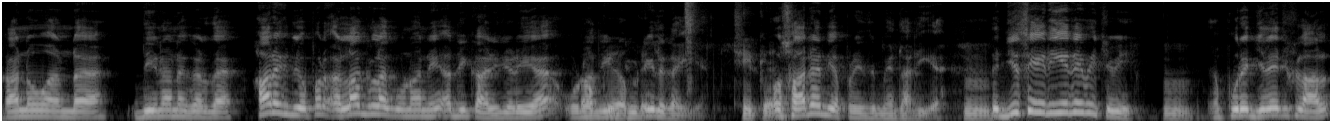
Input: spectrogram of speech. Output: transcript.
ਕਾਨੂੰਨ ਦਾ ਦੀਨਾਨਗਰ ਦਾ ਹਰ ਇੱਕ ਦੇ ਉੱਪਰ ਅਲੱਗ-ਅਲੱਗ ਉਹਨਾਂ ਨੇ ਅਧਿਕਾਰੀ ਜਿਹੜੇ ਆ ਉਹਨਾਂ ਦੀ ਡਿਊਟੀ ਲਗਾਈ ਹੈ। ਠੀਕ ਹੈ। ਉਹ ਸਾਰਿਆਂ ਦੀ ਆਪਣੀ ਜ਼ਿੰਮੇਵਾਰੀ ਹੈ। ਤੇ ਜਿਸ ਏਰੀਆ ਦੇ ਵਿੱਚ ਵੀ ਪੂਰੇ ਜ਼ਿਲ੍ਹੇ 'ਚ ਫਿਲਹਾਲ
